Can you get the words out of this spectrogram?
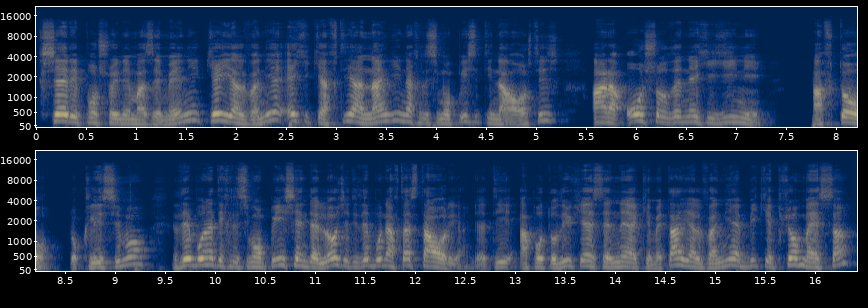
Ξέρει πόσο είναι μαζεμένη και η Αλβανία έχει και αυτή ανάγκη να χρησιμοποιήσει την ΑΟΣ της Άρα όσο δεν έχει γίνει αυτό το κλείσιμο, δεν μπορεί να τη χρησιμοποιήσει εντελώς γιατί δεν μπορεί να φτάσει στα όρια. Γιατί από το 2009 και μετά η Αλβανία μπήκε πιο μέσα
